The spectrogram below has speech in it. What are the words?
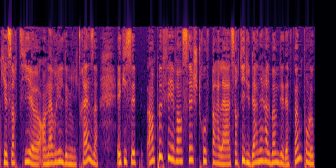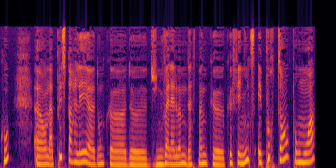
qui est sorti en avril 2013 et qui s'est un peu fait évincer, je trouve, par la sortie du dernier album des Daft Punk pour le coup. on a plus parlé donc de, du nouvel album Daft Punk que Phoenix et pourtant pour moi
